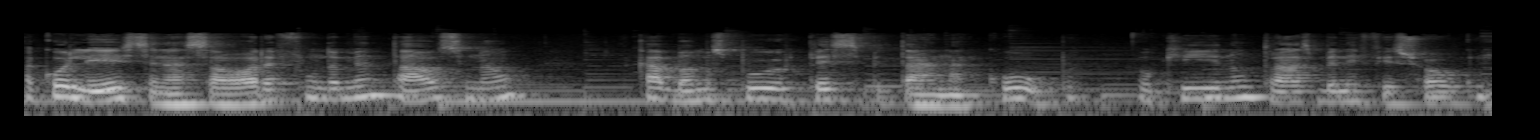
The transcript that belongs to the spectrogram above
Acolher-se nessa hora é fundamental, senão acabamos por precipitar na culpa o que não traz benefício algum.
